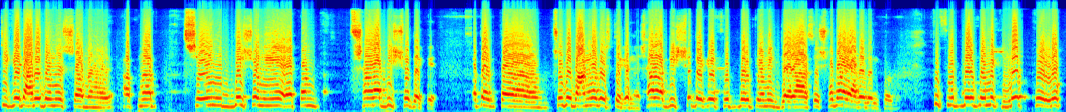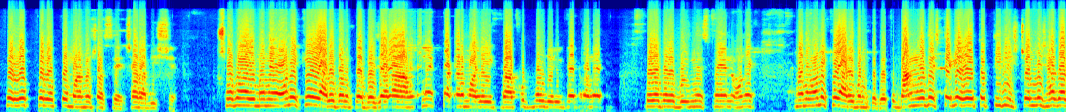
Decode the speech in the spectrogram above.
টিকিট আবেদনের সময়। আপনার সেই উদ্দেশ্য নিয়ে এখন সারা বিশ্ব থেকে অর্থাৎ শুধু বাংলাদেশ থেকে না, সারা বিশ্ব থেকে ফুটবল প্রেমিক যারা আছে, সবাই আবেদন করবে। তো ফুটবল প্রেমিক লক্ষ লক্ষ লক্ষ লক্ষ মানুষ আছে সারা বিশ্বে। সবাই মানে অনেকেই আবেদন করবে, যারা অনেক টাকার মালিক বা ফুটবল রিলেটেড অনেক বড় বড় বিজনেসম্যান অনেক মানে অনেকেই আবেদন করবে। তো বাংলাদেশ থেকে হয়তো তিরিশ, চল্লিশ হাজার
